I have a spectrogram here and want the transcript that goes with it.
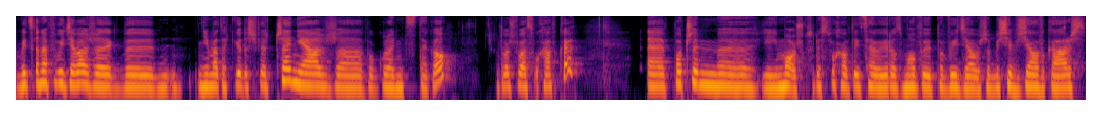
więc ona powiedziała, że jakby nie ma takiego doświadczenia, że w ogóle nic z tego. Odłożyła słuchawkę. E, po czym e, jej mąż, który słuchał tej całej rozmowy, powiedział, żeby się wziął w garść,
